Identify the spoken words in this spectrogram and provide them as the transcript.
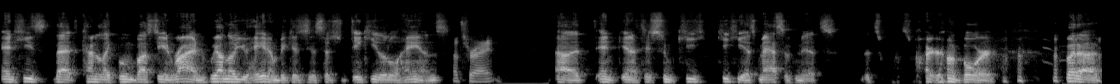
and he's that kind of like boom busty and Ryan. We all know you hate him because he has such dinky little hands. That's right. Uh, and, and I assume Keke has massive mitts. That's, that's why you're on board. but uh,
